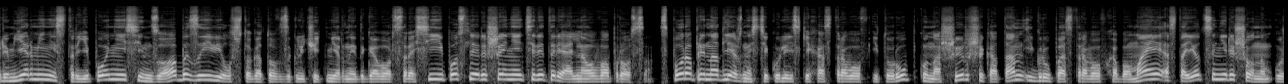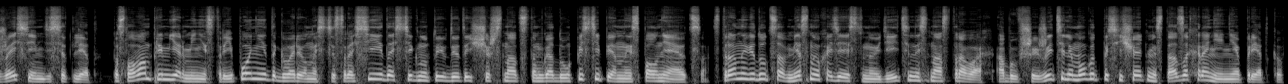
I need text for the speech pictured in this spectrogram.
Премьер-министр Японии Синзо Абе заявил, что готов заключить мирный договор с Россией после решения территориального вопроса. Спор о принадлежности Курильских островов Итуруп, Кунашир, Шикотан и группы островов Хабомаи остается нерешенным уже 70 лет. По словам премьер-министра Японии, договоренности с Россией, достигнутые в 2016 году, постепенно исполняются. Страны ведут совместную хозяйственную деятельность на островах, а бывшие жители могут посещать места захоронения предков.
